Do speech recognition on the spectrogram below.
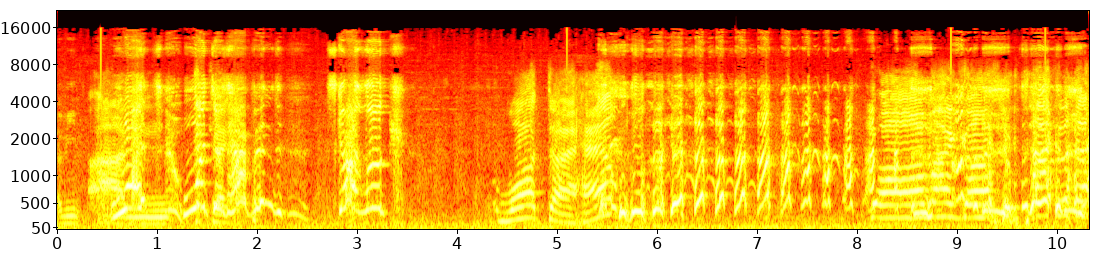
I mean, Um, what? What just happened? Scott, look! What the hell? Oh my god! Tyler!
